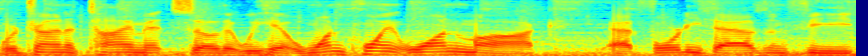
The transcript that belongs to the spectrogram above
we're trying to time it so that we hit 1.1 Mach at 40,000 feet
